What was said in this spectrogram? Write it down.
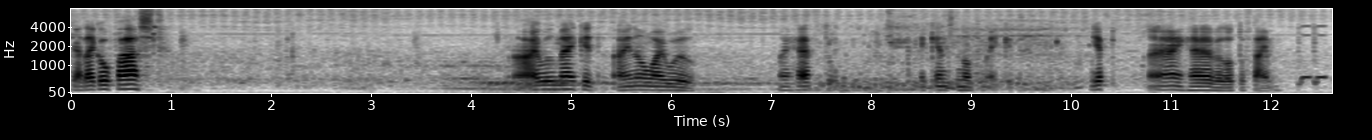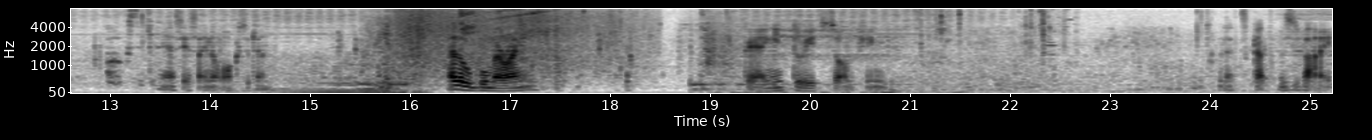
Gotta go fast. I will make it. I know I will. I have to. I can't not make it. Yep, I have a lot of time. Yes, yes, I know oxygen. Hello, boomerang. Okay, I need to eat something. Let's cut this vine.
